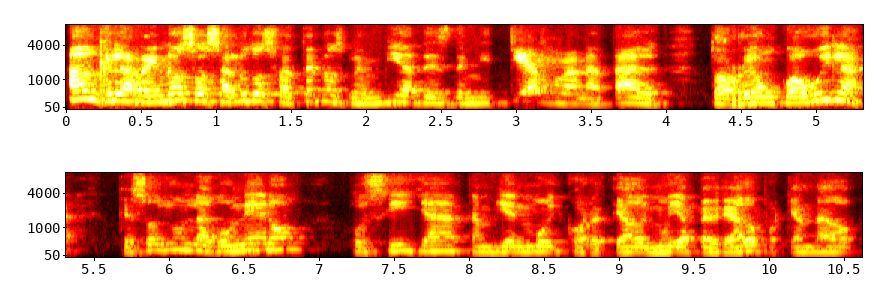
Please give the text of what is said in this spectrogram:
Ángela Reynoso, saludos fraternos, me envía desde mi tierra natal, Torreón, Coahuila que soy un lagunero, pues sí, ya también muy correteado y muy apedreado porque han dado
